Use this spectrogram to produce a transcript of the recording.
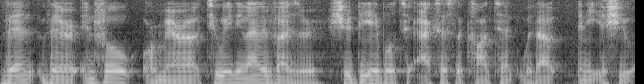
then their Info or Mara 289 advisor should be able to access the content without any issue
